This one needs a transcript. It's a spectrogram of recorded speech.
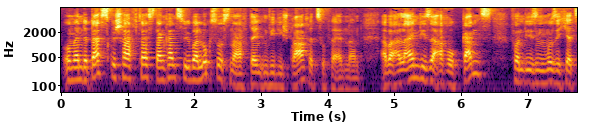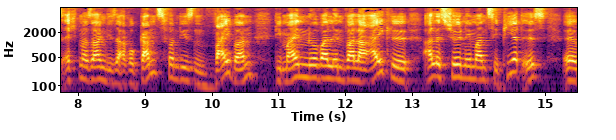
Und wenn du das geschafft hast, dann kannst du über Luxus nachdenken, wie die Sprache zu verändern. Aber allein diese Arroganz von diesen, muss ich jetzt echt mal sagen, diese Arroganz von diesen Weibern, die meinen, nur weil in Walla Eickel alles schön emanzipiert ist, äh,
